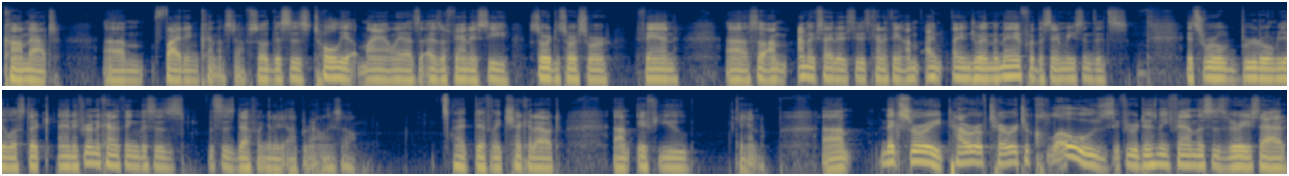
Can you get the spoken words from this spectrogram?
combat um, fighting kind of stuff. So this is totally up my alley as, as a fantasy sword and sorcerer fan. Uh, so I'm I'm excited to see this kind of thing. I'm, I, I enjoy MMA for the same reasons. It's it's real brutal, realistic, and if you're in the kind of thing, this is this is definitely going to be up your alley. So I definitely check it out um, if you can. Um, next story: Tower of Terror to close. If you're a Disney fan, this is very sad,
